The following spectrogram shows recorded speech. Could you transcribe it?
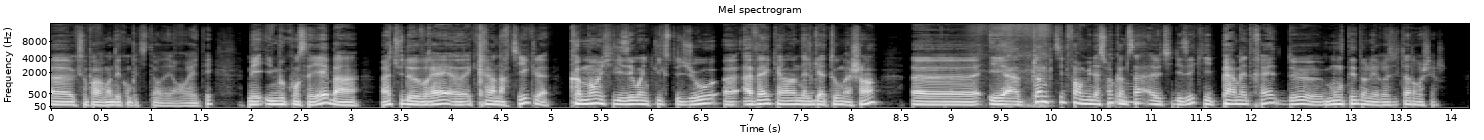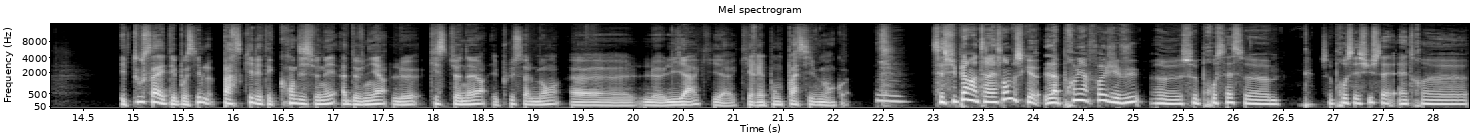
euh, qui sont pas vraiment des compétiteurs d'ailleurs en réalité, mais il me conseillait, ben voilà, tu devrais euh, écrire un article, comment utiliser One Click Studio avec un Elgato machin, et à plein de petites formulations comme ça à utiliser qui permettraient de monter dans les résultats de recherche. Et tout ça a été possible parce qu'il était conditionné à devenir le questionneur et plus seulement euh, le l'IA qui, euh, qui répond passivement. Quoi. Mm. C'est super intéressant parce que la première fois que j'ai vu euh, ce, process, euh, ce processus être euh,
